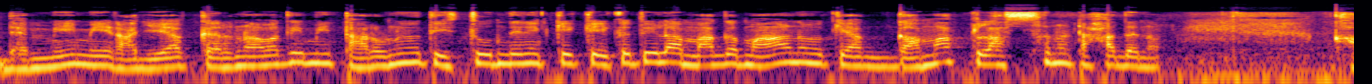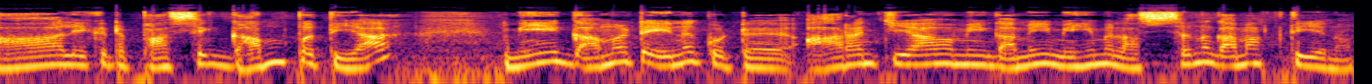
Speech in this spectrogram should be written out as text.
දැම්මේ මේ රජයක් කරන වගේ මේ තරුණයෝ තිස්තුන් දෙනෙක් එක එකතු වෙලා මග මානවකයක් ගමක් ලස්සනට හදනවා. කාලෙකට පස්සෙ ගම්පතියා මේ ගමට එනකොට ආරංචියාව මේ ගමේ මෙහෙම ලස්සන ගමක් තියෙනවා.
